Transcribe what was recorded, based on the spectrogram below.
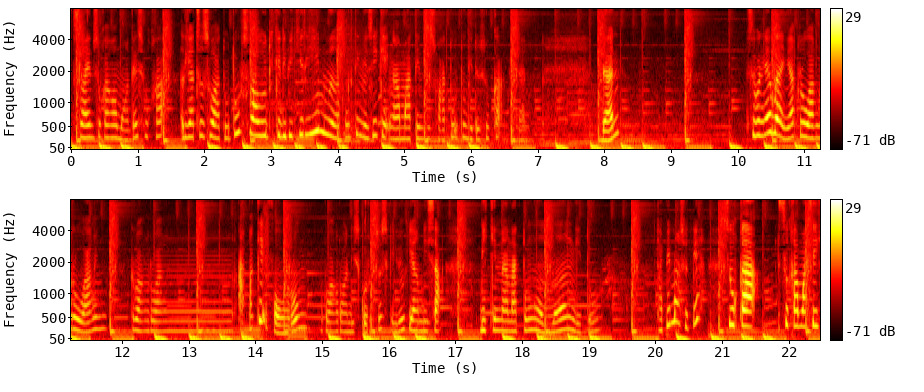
Selain suka ngomong teh suka lihat sesuatu tuh selalu dipikirin banget. Ngerti gak sih? Kayak ngamatin sesuatu tuh gitu suka pisan. Dan sebenarnya banyak ruang-ruang ruang-ruang apa kek forum ruang-ruang diskursus gitu yang bisa bikin Nana tuh ngomong gitu. Tapi maksudnya suka suka masih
